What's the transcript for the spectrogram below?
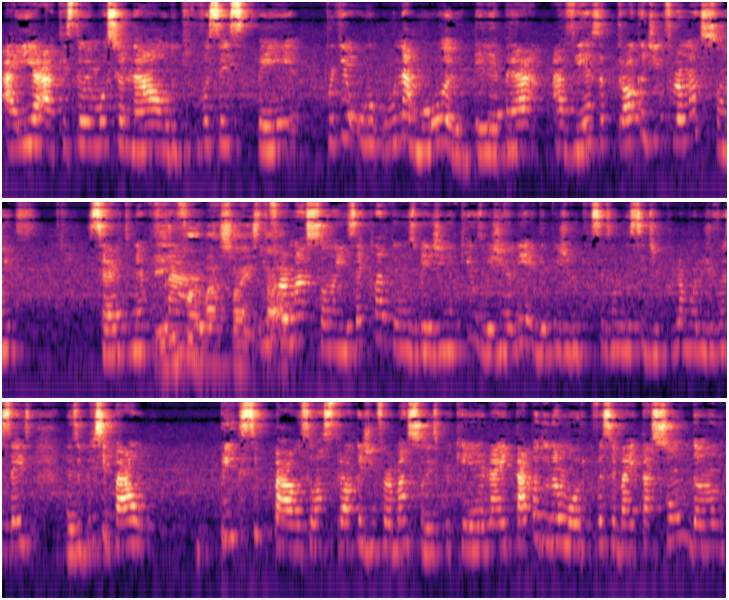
Aí a questão emocional, do que, que vocês pensam. Porque o, o namoro, ele é pra haver essa troca de informações, certo? Né? Informações, tá? informações. É claro, tem uns beijinhos aqui, uns beijinhos ali, aí depende do que vocês vão decidir pro namoro de vocês. Mas o principal, principal são as trocas de informações, porque é na etapa do namoro que você vai estar sondando,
